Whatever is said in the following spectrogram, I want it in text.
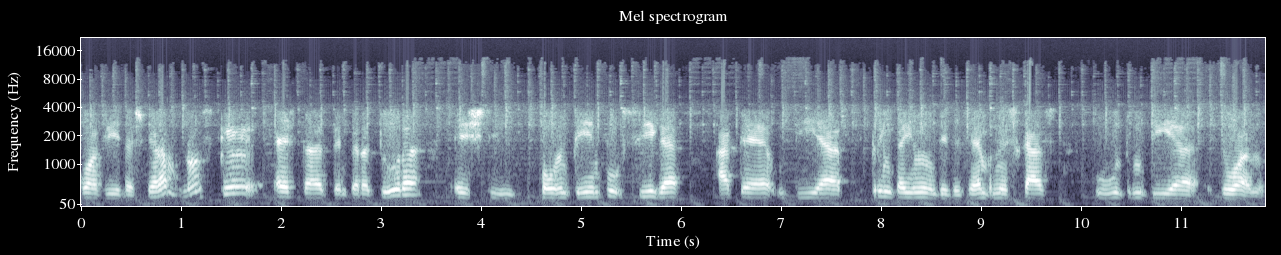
com a vida. Esperamos nós que esta temperatura, este bom tempo, siga até o dia 31 de dezembro, nesse caso o último dia do ano.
